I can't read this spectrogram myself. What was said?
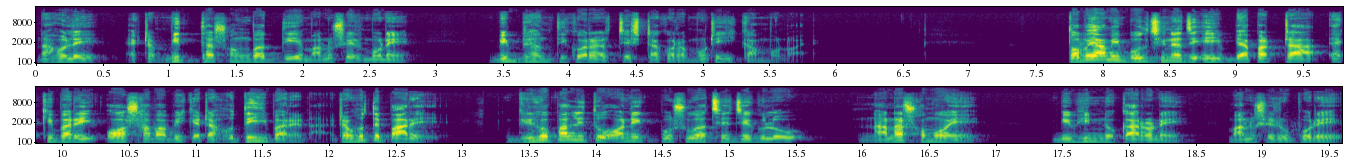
না হলে একটা মিথ্যা সংবাদ দিয়ে মানুষের মনে বিভ্রান্তি করার চেষ্টা করা মোটেই কাম্য নয়। তবে আমি বলছি না যে এই ব্যাপারটা একেবারেই অস্বাভাবিক, এটা হতেই পারে না। এটা হতে পারে। গৃহপালিত অনেক পশু আছে যেগুলো নানা সময়ে বিভিন্ন কারণে মানুষের উপরে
